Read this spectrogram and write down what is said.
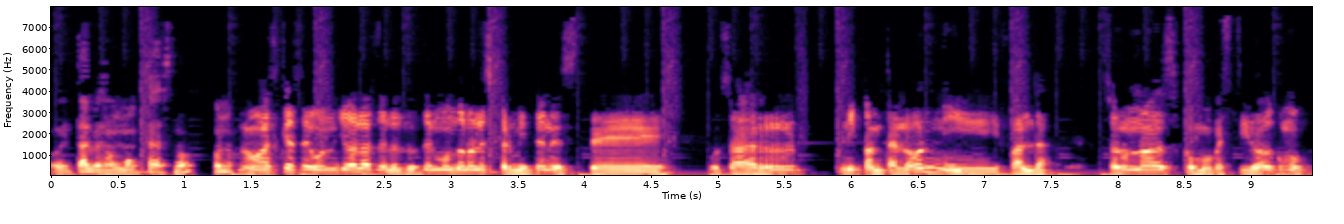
O tal vez son monjas, ¿no? ¿O no? No, es que según yo, las de la luz del mundo no les permiten este usar ni pantalón ni falda. Son unos como vestidos, como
